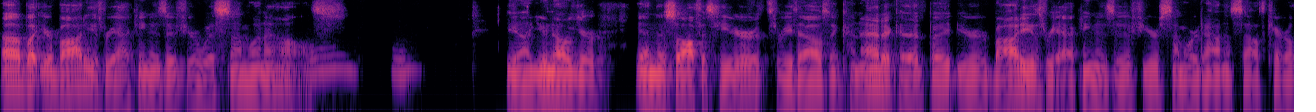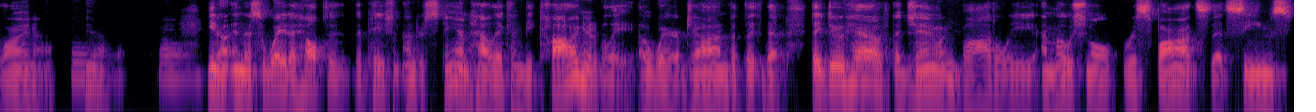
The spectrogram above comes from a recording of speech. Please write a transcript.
uh, but your body is reacting as if you're with someone else Mm. Mm. you know you know you're in this office here at 3000 connecticut but your body is reacting as if you're somewhere down in south carolina Mm. Mm. you know in this way to help the, the patient understand how they can be cognitively aware of Jon but the, that they do have a genuine bodily emotional response that seems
